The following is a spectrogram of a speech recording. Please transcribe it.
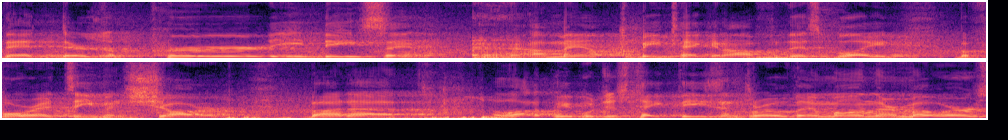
that there's a pretty decent amount to be taken off of this blade before it's even sharp. But uh, a lot of people just take these and throw them on their mowers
